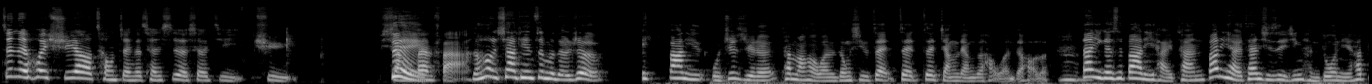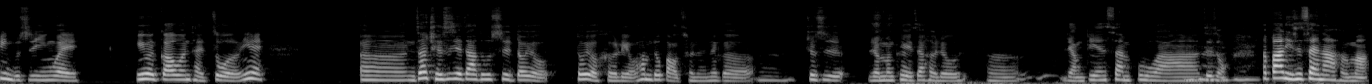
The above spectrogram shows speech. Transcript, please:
真的会需要从整个城市的设计去想办法，然后夏天这么的热。诶，巴黎，我就是觉得它蛮好玩的东西，再再再讲两个好玩的好了。嗯，但一个是巴黎海滩，巴黎海滩其实已经很多年，它并不是因为因为高温才做的，因为，嗯、呃，你知道全世界大都市都有都有河流，他们都保存了那个，嗯，就是人们可以在河流呃两边散步啊、嗯、这种。那巴黎是塞纳河嘛，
